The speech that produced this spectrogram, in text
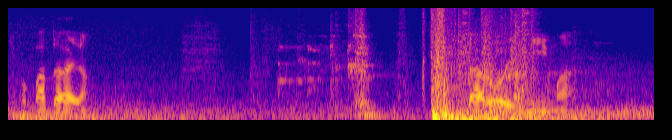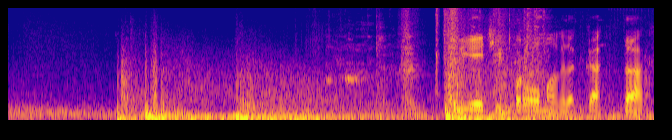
Не попадаю. Второй мимо. Третий промах, да как так?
